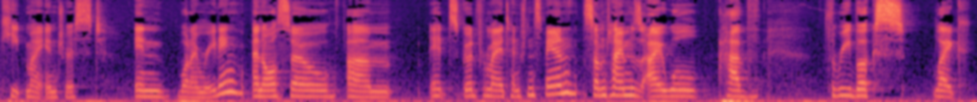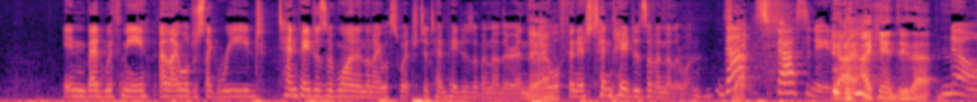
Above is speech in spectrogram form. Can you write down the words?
keep my interest in what I'm reading, and also um, it's good for my attention span. Sometimes I will have three books like in bed with me, and I will just like read ten pages of one, and then I will switch to ten pages of another, and then Yeah. I will finish ten pages of another one. That's fascinating. Yeah, I, I can't do that. No.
